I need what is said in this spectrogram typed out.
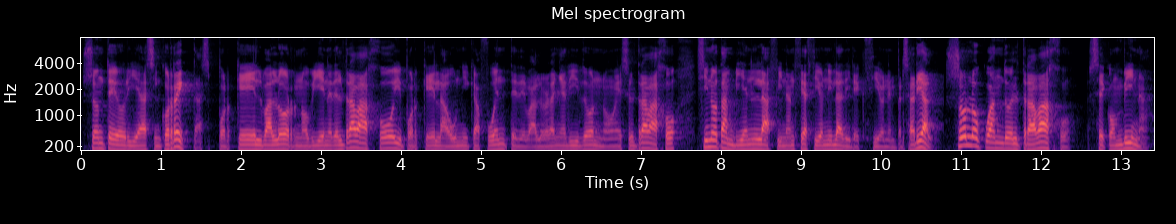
son teorías incorrectas, por qué el valor no viene del trabajo y por qué la única fuente de valor añadido no es el trabajo, sino también la financiación y la dirección empresarial. Solo cuando el trabajo se combina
